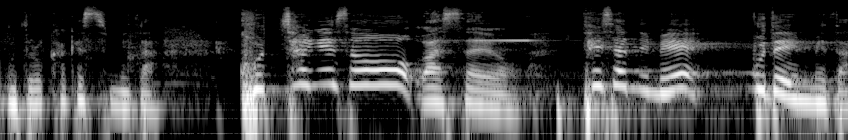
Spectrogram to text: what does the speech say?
보도록 하겠습니다. 고창에서 왔어요. 태사님의 무대입니다.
